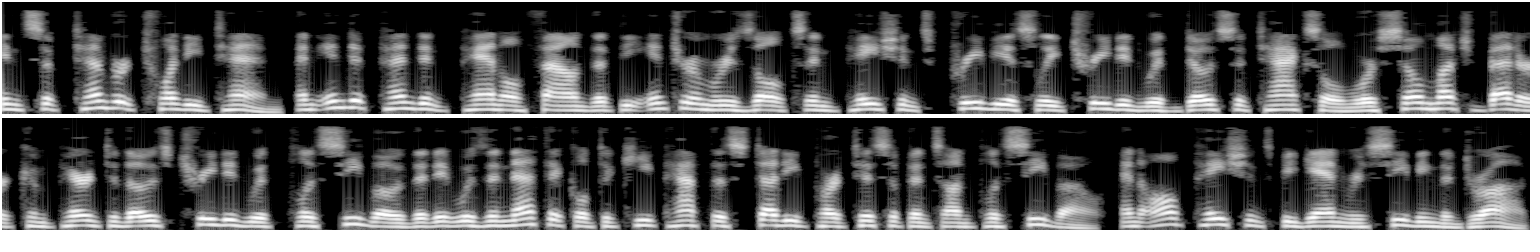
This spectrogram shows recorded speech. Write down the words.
In September 2010, an independent panel found that the interim results in patients previously treated with docetaxel were so much better compared to those treated with placebo that it was unethical to keep half the study participants on placebo, and all patients began receiving the drug.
